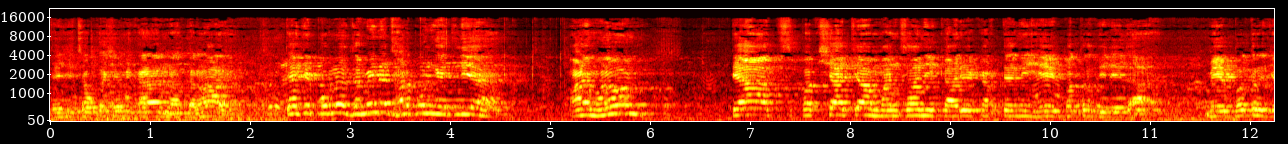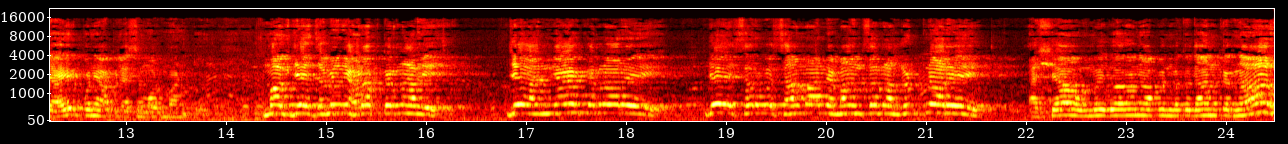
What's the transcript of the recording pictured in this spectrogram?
त्याची चौकशी मी करायला करणार आहे. त्याची पूर्ण जमीनच हडपून घेतली आहे. आणि म्हणून त्याच पक्षाच्या माणसाने कार्यकर्त्यांनी हे पत्र दिलेलं आहे. मी हे पत्र जाहीरपणे आपल्यासमोर मांडतो. मग जे जमिनी हडप करणारे जे अन्याय करणारे जे सर्वसामान्य माणसांना लुटणारे अशा उमेदवारांना आपण मतदान करणार.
